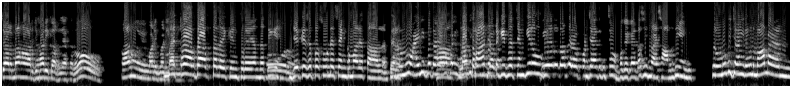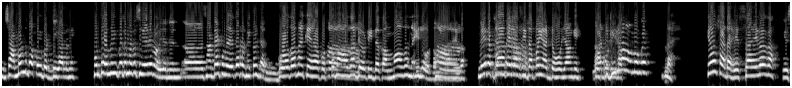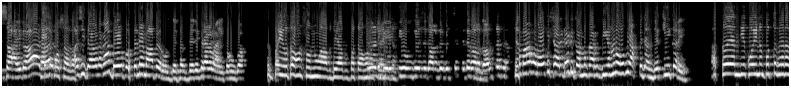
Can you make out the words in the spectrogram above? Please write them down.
ਚੱਲ ਮੈਂ ਹਾਰ ਜਹਾਰੀ ਕਰ ਲਿਆ ਕਰੋ। ਕਾਹਨੂੰ ਐਵੇਂ ਮਾੜੀ ਮਾੜੀ ਮੈਥੋਂ ਆਪਦਾ ਆਪਤਾ ਲੈ ਕੇ ਨੀ ਤੁਰਿਆ ਜਾਂਦਾ ਤੀ ਹੋਰ। ਜੇ ਕਿਸੇ ਪਸ਼ੂ ਨੇ ਸਿੰਘ ਮਾਰੇ ਤਾਂ ਲੈ- ਫਿਰ ਫਿਰ ਉਹਨੂੰ ਆਈ ਨਹੀਂ ਪਤਾ ਹੈਗਾ ਹਾਂ, ਭਾਈ ਉਹ ਵੀ ਲੱਤ ਬਾਂਹ ਚਾਹੀਦਾ ਟੁੱਟ ਗਈ ਫਿਰ ਚੰਗੀ ਰਹੂਗੀ। ਵੀ ਉਦੋਂ ਤਾਂ ਫਿਰ ਪੰਚਾਇਤ ਵਿੱਚ ਉੱਭ ਕੇ ਕਹਿੰਦਾ ਸੀ ਮੈਂ ਸਾਂਭਦੀ ਆਂਗੀ। ਫਿਰ ਉਹਨੂੰ ਵੀ ਚਾਹੀਦਾ ਹੁਣ ਮਾਂ ਮੈਂ ਸਾਂਭਣ ਨੂੰ ਤਾਂ ਕੋਈ ਵੱਡੀ ਗੱਲ ਨਹੀਂ ਹੁਣ ਤੁਹਾਨੂੰ ਵੀ ਪਤਾ ਮੈਂ ਤਾਂ ਸਵੇਰੇ ਵਗ ਜਾਂਦੀ ਹਾਂ। 8:30 ਵਜੇ ਘਰੋਂ ਨਿਕਲ ਜਾਂਦੀ ਹਾਂ। ਉਹਦਾ ਮੈਂ ਕਿਹਾ ਪੁੱਤ ਮੈਂ ਉਹਦਾ। ਡਿਊਟੀ ਦਾ ਕੰਮ ਆ ਉਹਦਾ ਨਹੀਂ ਲੋਟ ਹੁੰਦਾ ਹੈਗਾ। ਨਹੀਂ ਰੱਖਾ ਜਾਂ ਫਿਰ ਅਸੀਂ ਤਾਂ ਭਾਈ ਅੱਡ ਹੋ ਅੱਡ ਹੋਵਾਂਗੇ? ਲੈ। ਕਿਉਂ ਸਾਡਾ ਹਿੱਸਾ ਹੈਗਾਗਾ? ਹਿੱਸਾ ਹੈਗਾ ਸਾਰਾ ਕੁਛ ਹੈਗਾ। ਅਸੀਂ ਤਾਂ ਲਗਾ ਦੋ ਪੁੱਤ ਨੇ ਮਾਂ ਪਿਓ ਰੋਲਦੇ ਫਿਰਦੇ ਨੇ ਫਿਰ ਅਗਲਾ ਹੀ ਕਹੂਗਾ? ਤੇ ਭਾਈ ਉਹ ਤਾਂ ਹੁਣ ਤੁਹਾਨੂੰ ਆਪਦੇ ਆਪ ਪਤਾ ਹੋਣਾ ਜਿਹੜੀ ਚਾਹੀਦਾ। ਬੇਇੱਜ਼ਤੀ ਹੋਊਗੀ ਇਸ ਗੱਲ ਦੇ ਵਿੱਚ? ਇਹ ਤਾਂ ਗੱਲ ਗਲਤ ਹੈ ਫਿਰ। ਤੇ ਮਾਂ ਹੁਣ ਉਹ ਵੀ ਸਾਰੀ ਦਿਹਾੜੀ ਕੰਮ ਕਰਦੀ ਆ ਹੁਣ ਉਹ ਵੀ ਅੱਕ ਜਾਂਦੀ ਆ ਕੀ ਕਰੇ? ਅੱਕ ਜਾਂਦੀ ਹੈ ਕੋਈ ਨਾ ਪੁੱਤ ਫਿਰ।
